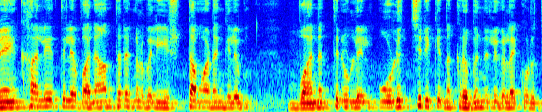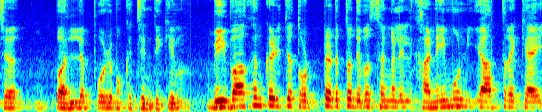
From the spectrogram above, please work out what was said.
മേഘാലയത്തിലെ വനാന്തരങ്ങൾ വലിയ ഇഷ്ടമാണെങ്കിലും വനത്തിനുള്ളിൽ ഒളിച്ചിരിക്കുന്ന ക്രിമിനലുകളെക്കുറിച്ച് വല്ലപ്പോഴുമൊക്കെ ചിന്തിക്കും. വിവാഹം കഴിച്ച തൊട്ടടുത്ത ദിവസങ്ങളിൽ ഹണിമൂൺ യാത്രയ്ക്കായി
